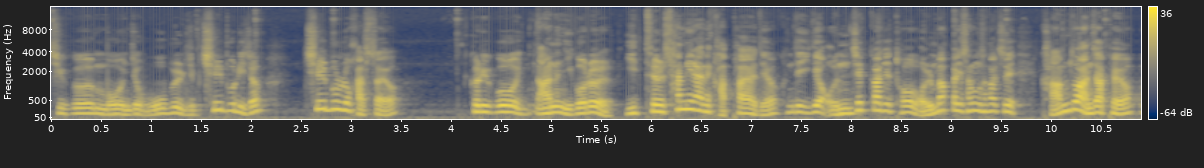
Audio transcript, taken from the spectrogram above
지금 뭐 이제 5불, 지금 7불이죠? 7불로 갔어요. 그리고 나는 이거를 이틀, 3일 안에 갚아야 돼요. 근데 이게 언제까지 더 얼마까지 상승할지 감도 안 잡혀요.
